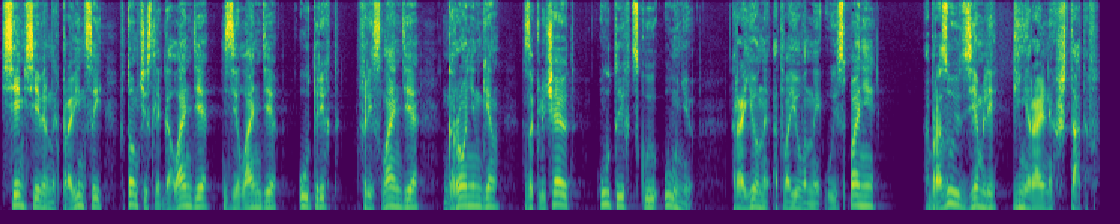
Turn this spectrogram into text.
Семь северных провинций, в том числе Голландия, Зеландия, Утрехт, Фрисландия, Гронинген, заключают Утрехтскую унию. Районы, отвоеванные у Испании, образуют земли генеральных штатов.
